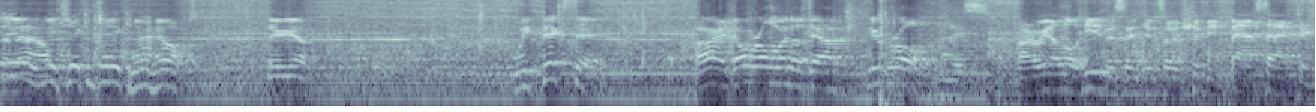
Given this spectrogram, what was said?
So yeah, now, we made shake and bake, and I helped. there you go. We fixed it. All right, don't roll the windows down. New rule. Nice. All right, we got a little heat in this engine, so it should be fast acting.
